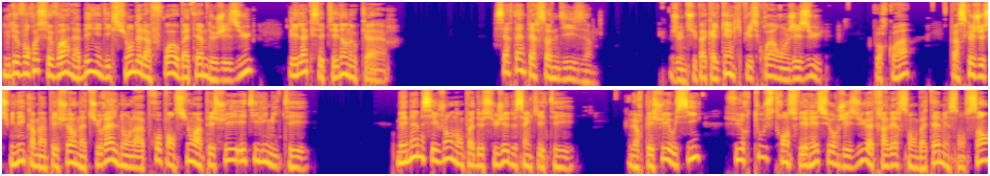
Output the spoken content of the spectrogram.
nous devons recevoir la bénédiction de la foi au baptême de Jésus et l'accepter dans nos cœurs. Certaines personnes disent je ne suis pas quelqu'un qui puisse croire en Jésus. Pourquoi? Parce que je suis né comme un pécheur naturel dont la propension à pécher est illimitée. Mais même ces gens n'ont pas de sujet de s'inquiéter. Leurs péchés aussi furent tous transférés sur Jésus à travers son baptême et son sang,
